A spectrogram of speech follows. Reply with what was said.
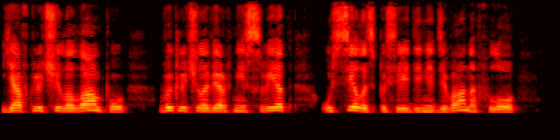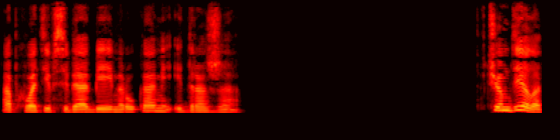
Я включила лампу, выключила верхний свет, уселась посередине дивана Фло, обхватив себя обеими руками и дрожа. «В чем дело?»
